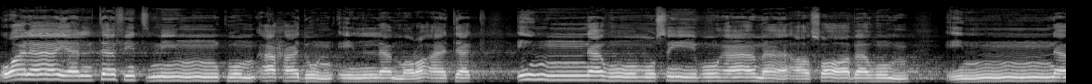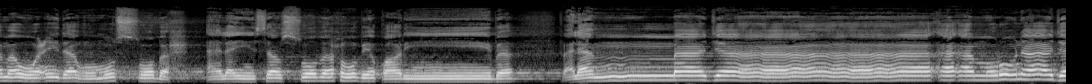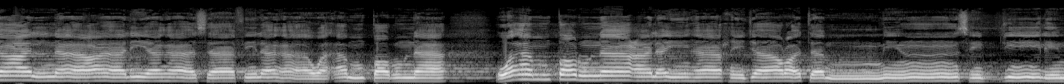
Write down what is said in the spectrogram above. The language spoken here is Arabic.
ولا يلتفت منكم أحد إلا امرأتك إنه مصيبها ما أصابهم. إن موعدهم الصبح أليس الصبح بقريب؟ فلما جاء أمرنا جعلنا عاليها سافلها وأمطرنا. وأمطرنا عليها حجارة من سجيل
